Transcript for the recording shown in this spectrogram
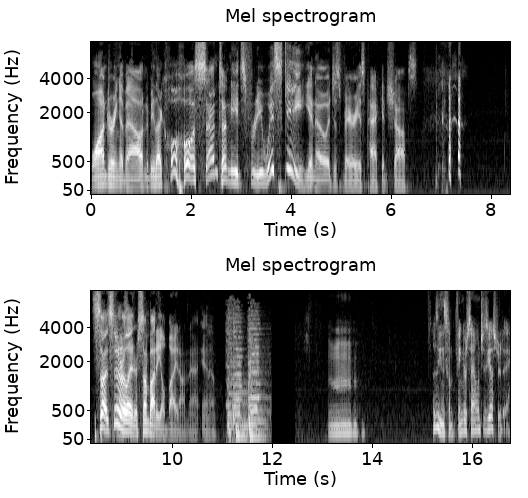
wandering about and be like, "Ho ho, Santa needs free whiskey," you know, at just various package shops. So sooner or later, somebody will bite on that. You know. Mm. I was eating some finger sandwiches yesterday.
